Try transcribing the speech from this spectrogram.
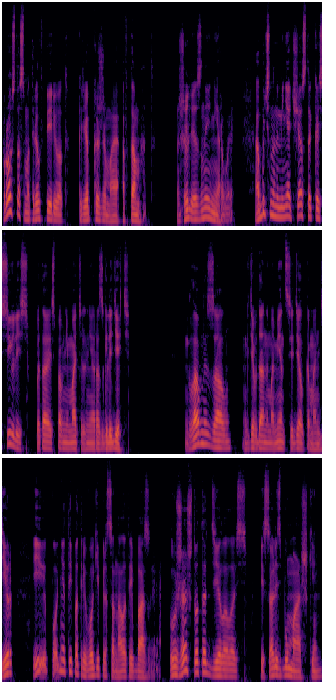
Просто смотрел вперед, крепко сжимая автомат. Железные нервы. Обычно на меня часто косились, пытаясь повнимательнее разглядеть. Главный зал, где в данный момент сидел командир и поднятый по тревоге персонал этой базы. Уже что-то делалось, писались бумажки.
